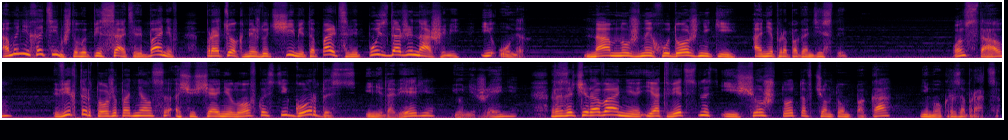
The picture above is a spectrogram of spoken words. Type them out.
А мы не хотим, чтобы писатель Банев протек между чьими-то пальцами, пусть даже нашими, и умер. Нам нужны художники, а не пропагандисты. Он встал. Виктор тоже поднялся, ощущая неловкость и гордость, и недоверие, и унижение разочарование и ответственность и еще что-то, в чем-то он пока не мог разобраться.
